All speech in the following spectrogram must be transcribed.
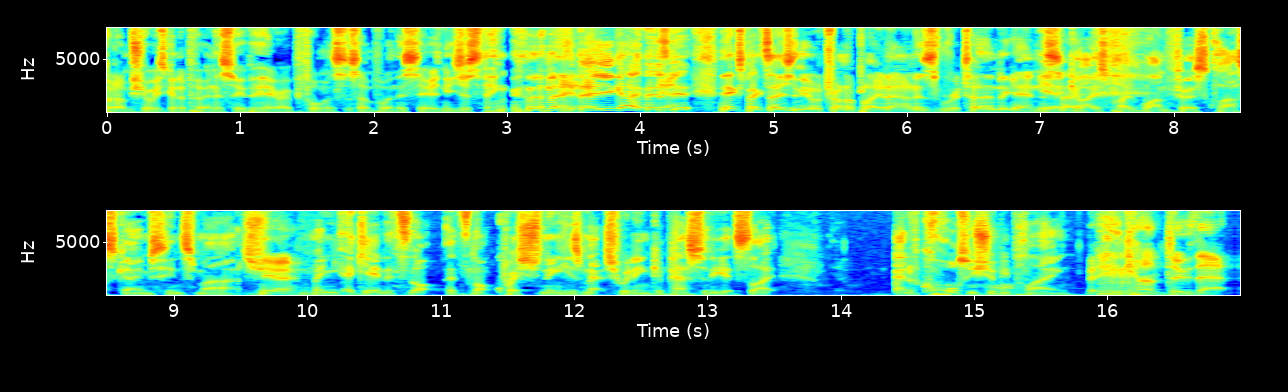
But I'm sure he's going to put in a superhero performance at some point in this series. And you just think, there, there you go. There's Yeah. the, the expectation you're trying to play down is returned again. Yeah, So- guy's played one first class game since March. Yeah. I mean, again, it's not it's not questioning his match winning capacity. It's like, and of course he should be playing. But he mm-hmm. can't do that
